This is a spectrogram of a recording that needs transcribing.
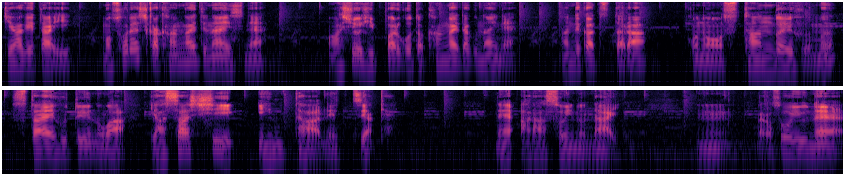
き上げたいもうそれしか考えてないですね。足を引っ張ることは考えたくないね。なんでかっつったらこのスタンド FM スタイフというのは優しいインターネットやけ。ね争いのない。うん。だからそういうね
